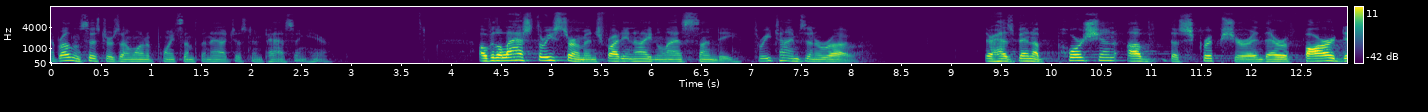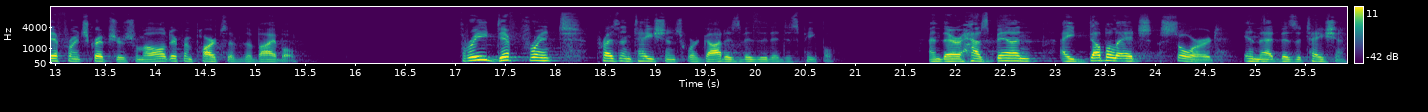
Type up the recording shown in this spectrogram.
Now, brothers and sisters, I want to point something out just in passing here. Over the last three sermons, Friday night and last Sunday, three times in a row, there has been a portion of the scripture, and there are far different scriptures from all different parts of the Bible. Three different presentations where God has visited his people. And there has been a double edged sword in that visitation.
